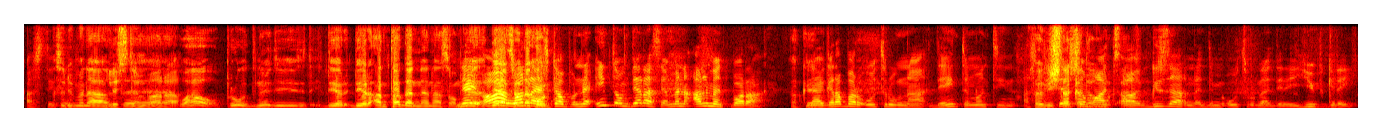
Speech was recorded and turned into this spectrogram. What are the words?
Alltså, det Så du menar att... Lysten eh, bara. Wow, bror, nu du, du, gör, du gör antaganden alltså, om Nej, deras, ah, deras walla, jag relation. ska, nej, inte om deras, jag menar allmänt bara. Okej. När grabbar är otrogna, det är inte någonting... Alltså, För det vi känns som om att ah, guzzar när de är otrogna, det är en djup grej.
